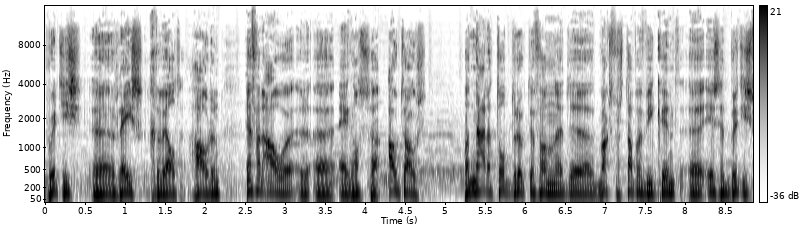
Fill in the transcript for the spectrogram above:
British eh, racegeweld houden... en van oude eh, Engelse auto's. Want na de topdrukte van de Max Verstappen weekend... is het British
